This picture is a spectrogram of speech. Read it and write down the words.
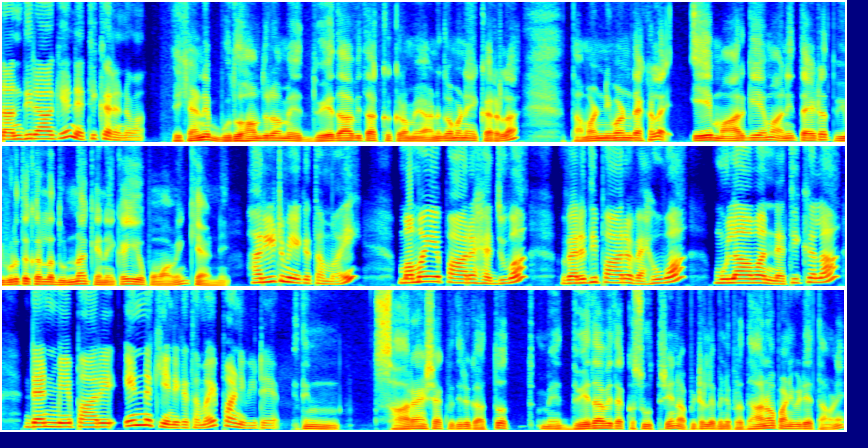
නන්දිරාගය නැති කරනවා. ඒ කියන්නේ බුදුහාමුදුරුවෝ මේ ද්වේදා විතක්ක ක්‍රමය අනුගමනය කරලා Taman නිවන් දැකලා ඒ මාර්ගයම අනිත් අයටත් විවෘත කරලා දුන්නා කෙන එකයි ඒ උපමාවෙන් කියන්නේ. හරියට මේක තමයි මම මේ පාර හැදුවා වැරදි පාර වැහුවා මුලාවන් නැති කළා දැන් මේ පාරේ එන්න කියන එක තමයි පණිවිඩය. ඉතින් සාරාංශයක් විදිහට ගත්තොත් මේ ද්වේදා විතක්ක සූත්‍රයෙන් අපිට ලැබෙන ප්‍රධානම පණිවිඩය තමයි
